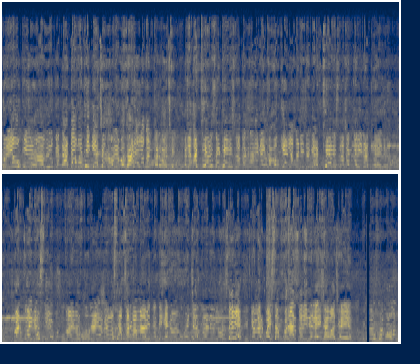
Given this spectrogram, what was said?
તો એવું કહેવામાં આવ્યું કે દાતા વધી ગયા છે તો હવે વધારે લગ્ન કરવા છે એટલે અઠ્યાવીસ અઠ્યાવીસ લગ્ન કરી નાખ્યા અગિયાર લગ્નની જગ્યાએ અઠ્યાવીસ લગ્ન કરી નાખ્યા એને પણ કોઈ વસ્તુ કોઈ વસ્તુની અહીંયા વ્યવસ્થા કરવામાં આવી જ નથી એનો એવું વિચાર કરેલો હશે ને કે અમારે પૈસા ફરાર કરીને લઈ જવા છે એમ જેની પાસે આટલો બધો પૈસો હોય એ કોઈ દિવસ સમૂહ લગ્નમાં આવે નહીં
